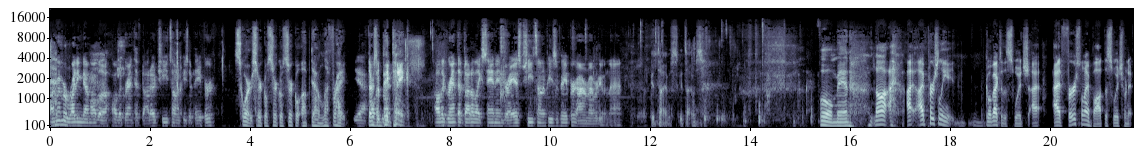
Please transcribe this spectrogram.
I remember writing down all the all the Grand Theft Auto cheats on a piece of paper. Square, circle, circle, circle, up, down, left, right. Yeah, There's a the big Grand- tank. All the Grand Theft Auto like San Andreas cheats on a piece of paper. I remember doing that. Good times, good times. Oh man, no, I, I personally going back to the Switch. I at first when I bought the Switch when it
